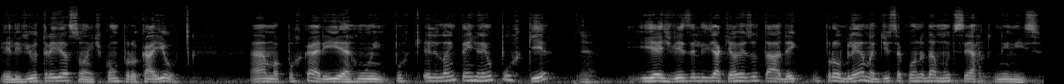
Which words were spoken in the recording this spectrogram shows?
ele viu três ações, comprou, caiu. Ah, uma porcaria, é ruim. Porque ele não entende nem o porquê É. e às vezes ele já quer o resultado. Aí, o problema disso é quando dá muito certo no início.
